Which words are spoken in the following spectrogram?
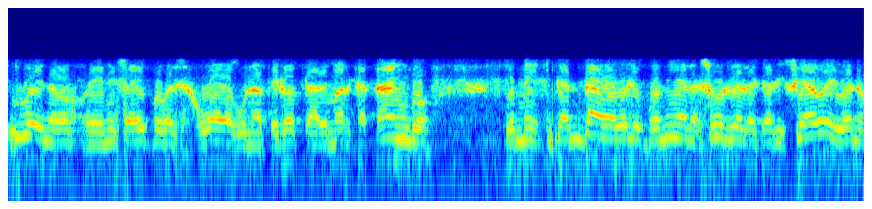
y bueno en esa época se jugaba con una pelota de marca tango que me encantaba vos le ponía la zurda la acariciaba y bueno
